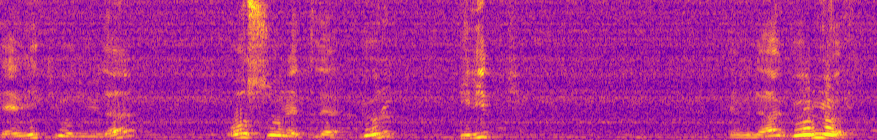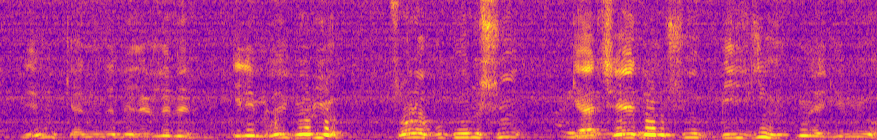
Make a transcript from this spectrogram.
tevhid yoluyla o suretle görüp bilip evla görüyor. Değil mi? Kendinde belirli bir ilimle görüyor. Sonra bu görüşü gerçeğe dönüşüyor, bilgi hükmüne giriyor.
